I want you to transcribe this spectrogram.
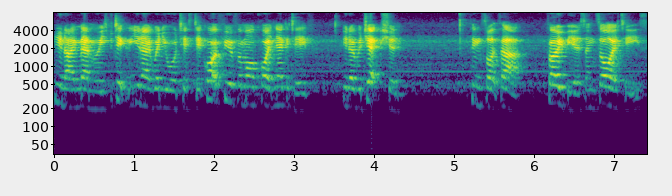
you know, memories, particularly, you know, when you're autistic, quite a few of them are quite negative. You know, rejection, things like that, phobias, anxieties.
